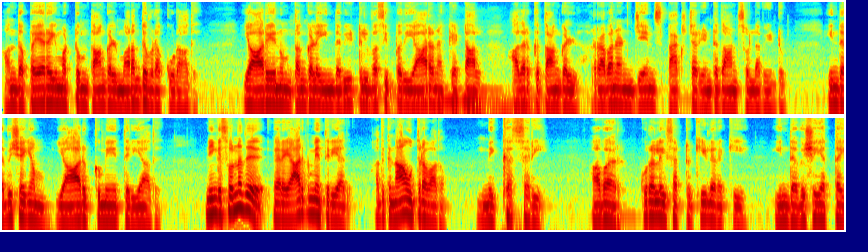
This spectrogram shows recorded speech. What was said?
அந்த பெயரை மட்டும் தாங்கள் மறந்துவிடக்கூடாது யாரேனும் தங்களை இந்த வீட்டில் வசிப்பது யாரென கேட்டால் அதற்கு தாங்கள் ரெவனன் ஜேம்ஸ் பாக்ஸ்டர் என்றுதான் சொல்ல வேண்டும். இந்த விஷயம் யாருக்குமே தெரியாது. நீங்கள் சொன்னது வேற யாருக்குமே தெரியாது. அதுக்கு நான் உத்தரவாதம். மிக்க சரி. அவர் குரலை சற்று கீழிறக்கி இந்த விஷயத்தை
